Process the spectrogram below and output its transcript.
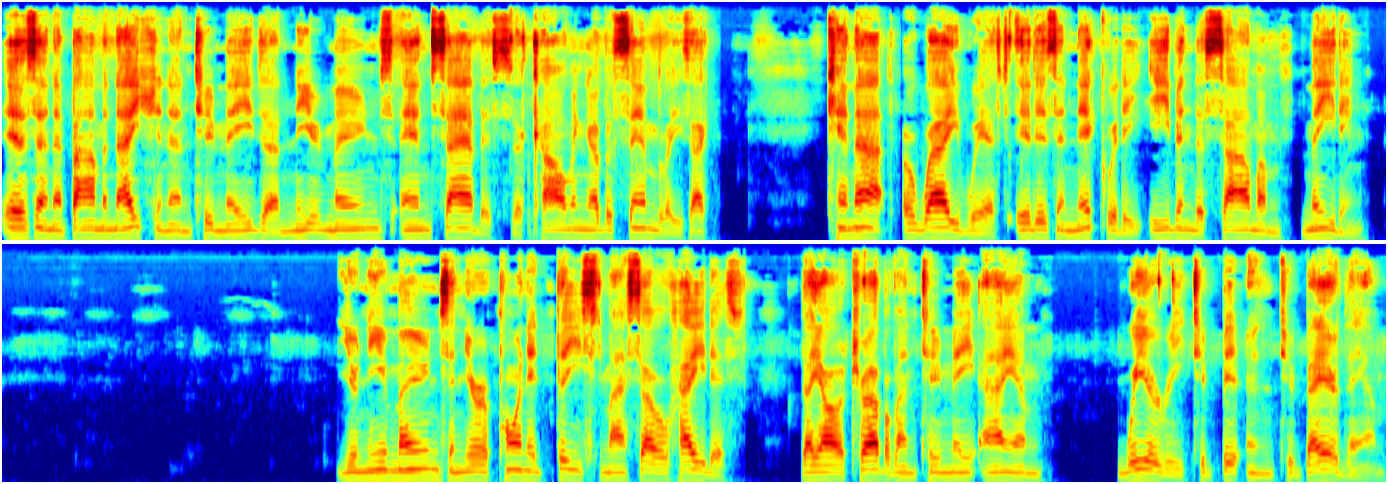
is an abomination unto me, the new moons and Sabbaths, the calling of assemblies. I cannot away with. It is iniquity, even the solemn meeting. Your new moons and your appointed feasts my soul hateth. They are trouble unto me. I am weary to, be, to bear them.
